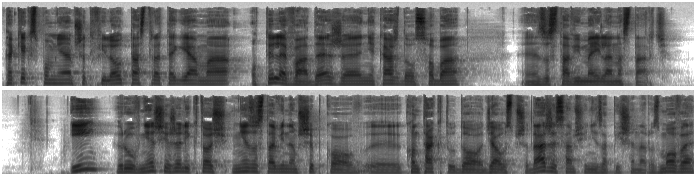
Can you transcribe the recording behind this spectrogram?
tak jak wspomniałem przed chwilą, ta strategia ma o tyle wadę, że nie każda osoba e, zostawi maila na starcie. I również, jeżeli ktoś nie zostawi nam szybko e, kontaktu do działu sprzedaży, sam się nie zapisze na rozmowę,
